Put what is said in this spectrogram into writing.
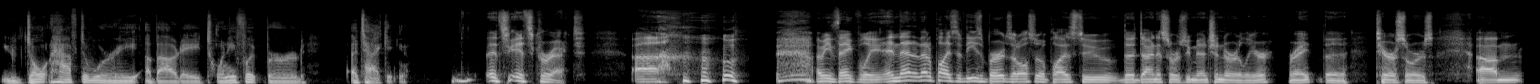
you don't have to worry about a 20 foot bird attacking you. It's it's correct. Uh, I mean, thankfully, and that that applies to these birds. It also applies to the dinosaurs we mentioned earlier, right? The pterosaurs. Um,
